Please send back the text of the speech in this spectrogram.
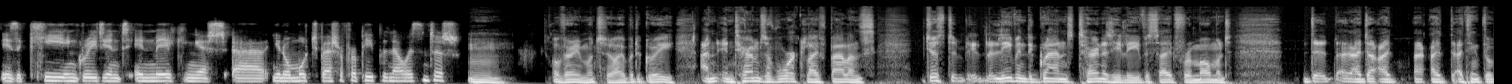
is a key ingredient in making it, uh, you know, much better for people now, isn't it? Mm. Oh, very much so. I would agree. And in terms of work-life balance, just leaving the grand maternity leave aside for a moment, I, I, I, I think that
